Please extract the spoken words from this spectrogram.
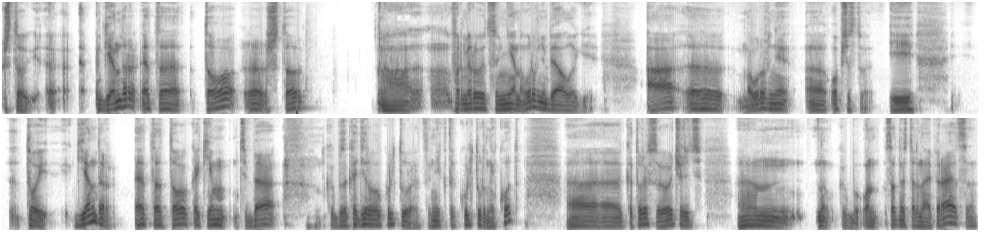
что э, гендер – это то, э, что а, формируется не на уровне биологии, а э, на уровне общества. И твой гендер – это то, каким тебя как бы закодировала культура. Это некоторый культурный код, который, в свою очередь, ну, как бы он, с одной стороны, опирается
